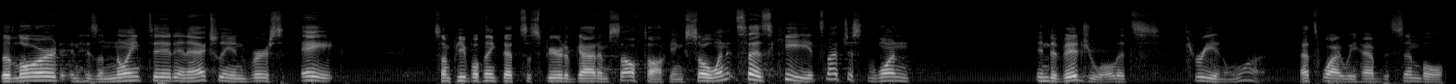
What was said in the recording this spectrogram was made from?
the Lord and his anointed, and actually in verse 8, some people think that's the Spirit of God Himself talking. So when it says He, it's not just one individual, it's three in one. That's why we have the symbol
